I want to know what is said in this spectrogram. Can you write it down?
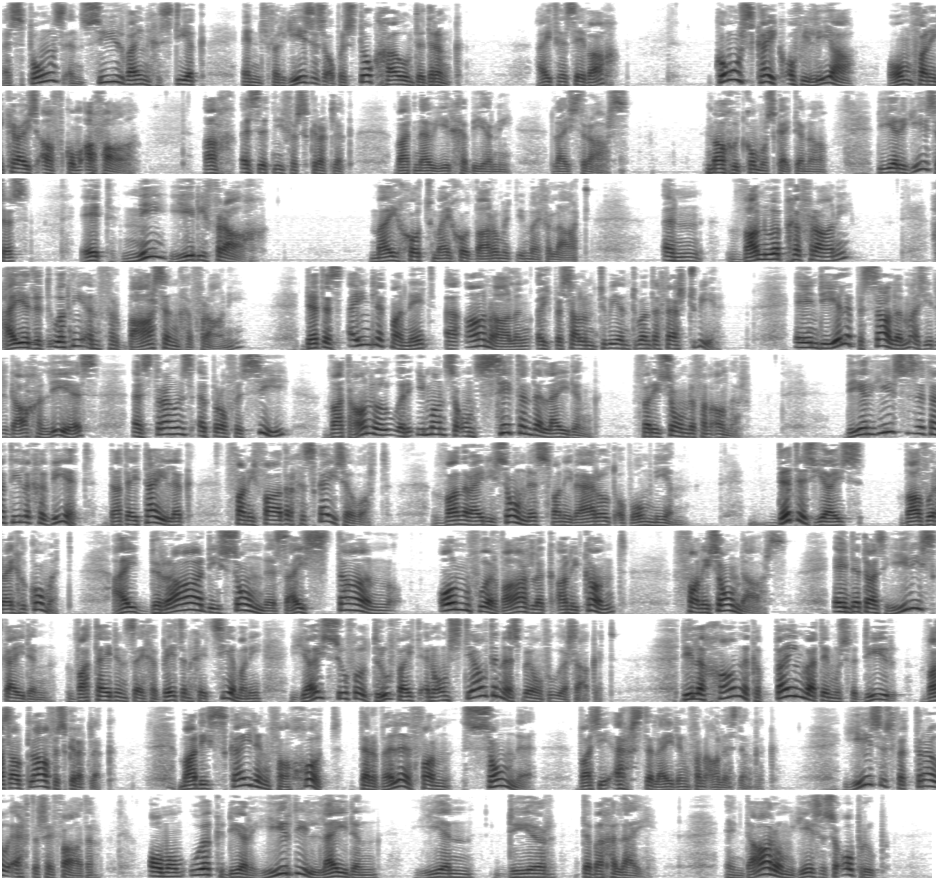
'n spons in suurwyn gesteek en vir Jesus op 'n stok gehou om te drink. Hy het gesê: "Wag. Kom ons kyk of Elia hom van die kruis af kom afhaal." Ag, is dit nie verskriklik wat nou hier gebeur nie, luisteraars. Maar goed, kom ons kyk daarna. Die Here Jesus het nie hierdie vraag My God, my God, waarom het U my verlaat? In wanhoop gevra nie. Hy het dit ook nie in verbasing gevra nie. Dit is eintlik maar net 'n aanhaling uit Psalm 22 vers 2. En die hele Psalm, as jy dit daar gaan lees, is trouens 'n profesie wat handel oor iemand se ontsettende lyding vir die sonde van ander. Here Jesus het natuurlik geweet dat hy tydelik van die Vader geskei sou word wanneer hy die sondes van die wêreld op hom neem. Dit is juis waarvoor hy gekom het. Hy dra die sondes, hy staan onvoorwaardelik aan die kant van die sondaars. En dit was hierdie skeiding wat tydens sy gebed in Getsemane juis soveel droefheid en ontsteltenis by hom veroorsaak het. Die liggaamlike pyn wat hy moes verduur, was al klaar verskriklik. Maar die skeiding van God ter wille van sonde was die ergste lyding van alles dink ek. Jesus vertrou egter sy Vader om hom ook deur hierdie lyding heen deur te begelei. En daarom Jesus se oproep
